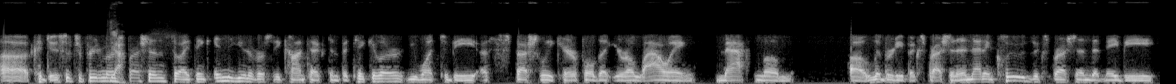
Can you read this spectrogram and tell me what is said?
uh, conducive to freedom of yeah. expression. So I think in the university context in particular, you want to be especially careful that you're allowing maximum uh, liberty of expression, and that includes expression that may be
